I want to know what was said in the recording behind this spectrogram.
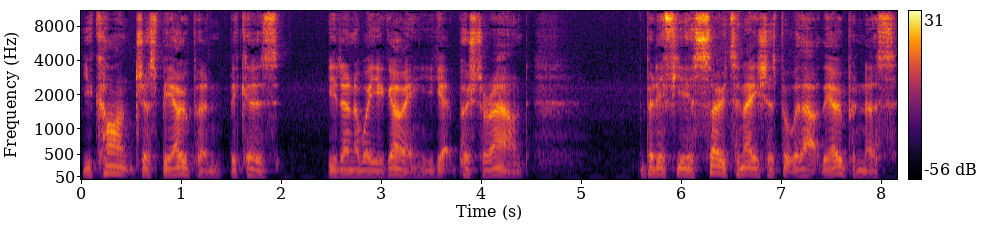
you can't just be open because you don't know where you're going. You get pushed around but if you're so tenacious but without the openness,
